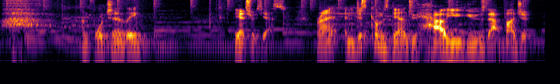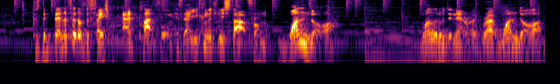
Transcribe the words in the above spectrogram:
Unfortunately, the answer is yes right? And it just comes down to how you use that budget. Because the benefit of the Facebook ad platform is that you can literally start from $1, one little dinero, right? $1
